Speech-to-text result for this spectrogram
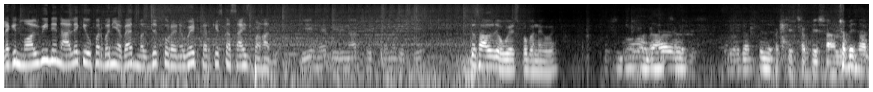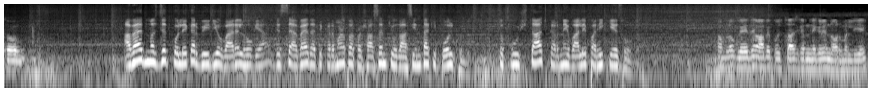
लेकिन मौलवी ने नाले के ऊपर बनी अवैध मस्जिद को रेनोवेट करके इसका साइज़ बढ़ा दिया। ये है बेरीनाथ क्षेत्र में देखिए। कितने साल से हो गए इसको बने हुए? पच्चीस छब्बीस साल। छब्बीस साल। तो अवैध मस्जिद को लेकर वीडियो वायरल हो गया जिससे अवैध अतिक्रमण पर प्रशासन की उदासीनता की पोल खुली तो पूछताछ करने वाले पर ही केस हो गया। हम लोग गए थे वहाँ पे पूछताछ करने के लिए नॉर्मली एक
